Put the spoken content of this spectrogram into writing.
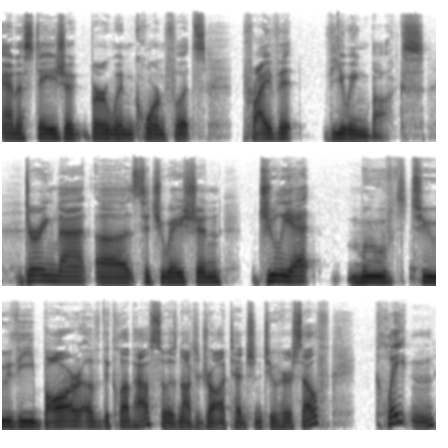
Anastasia Berwin Cornfoot's private viewing box. During that uh, situation, Juliet moved to the bar of the clubhouse so as not to draw attention to herself. Clayton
